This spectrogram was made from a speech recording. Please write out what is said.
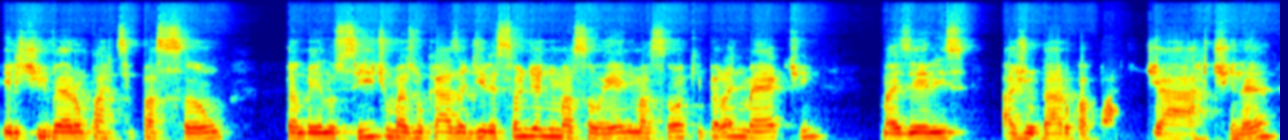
eles tiveram participação também no sítio, mas no caso a direção de animação e animação aqui pela Animact, mas eles ajudaram com a parte de arte, né?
